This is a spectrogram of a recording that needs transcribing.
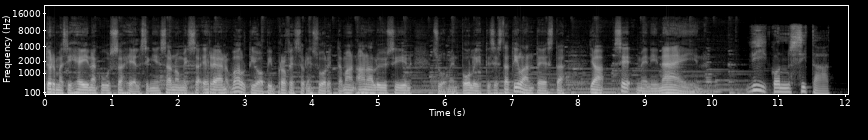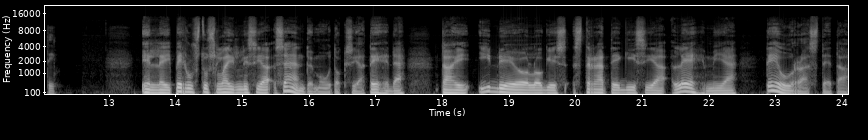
törmäsi heinäkuussa Helsingin Sanomissa erään valtioopin professorin suorittamaan analyysiin Suomen poliittisesta tilanteesta, ja se meni näin. Viikon sitaatti ellei perustuslaillisia sääntömuutoksia tehdä tai ideologis-strategisia lehmiä teurasteta,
